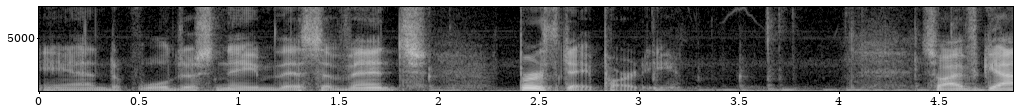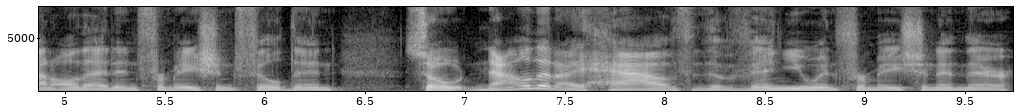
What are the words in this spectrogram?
And we'll just name this event birthday party. So I've got all that information filled in. So now that I have the venue information in there,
